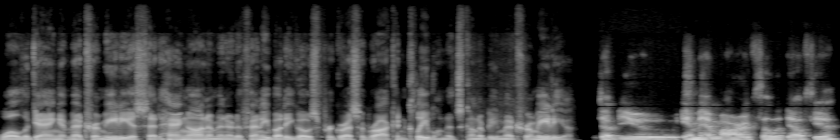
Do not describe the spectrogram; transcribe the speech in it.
Well, the gang at Metro Media said, hang on a minute, if anybody goes progressive rock in Cleveland, it's going to be Metro Media. WMMR in Philadelphia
